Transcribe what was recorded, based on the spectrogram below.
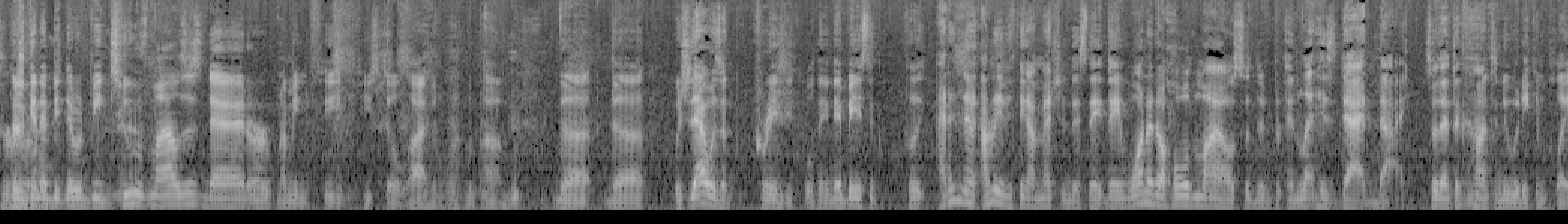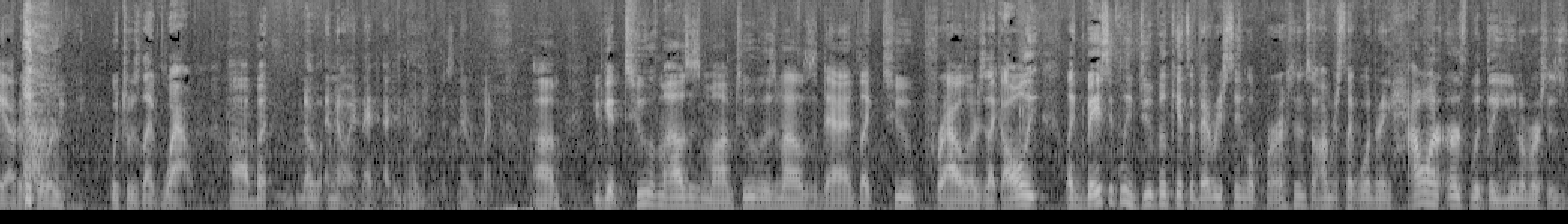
there's gonna be there would be two Yeah. of Miles's dad, or I mean if, he, if he's still alive in one of them. Um, the the which that was a crazy cool thing. They basically I didn't I don't even think I mentioned this. They they wanted to hold Miles so that, and let his dad die so that the continuity can play out accordingly, which was like wow. Uh, but no no I, I didn't mention this. Never mind. Um, you get two of Miles's mom, two of his Miles's dad, like two prowlers, like all like basically duplicates of every single person. So I'm just like wondering how on earth would the universes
